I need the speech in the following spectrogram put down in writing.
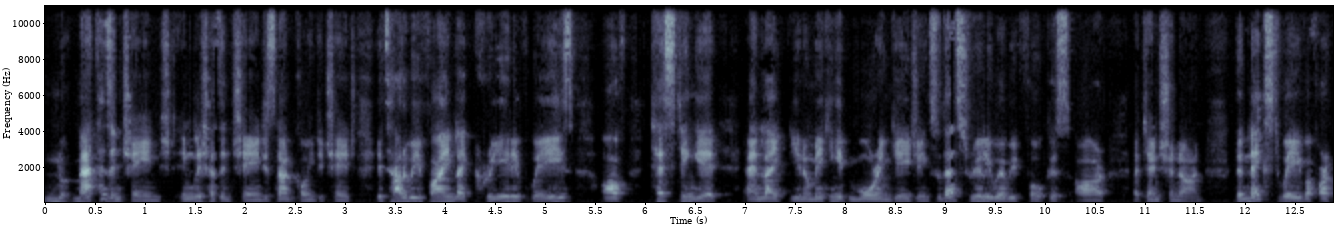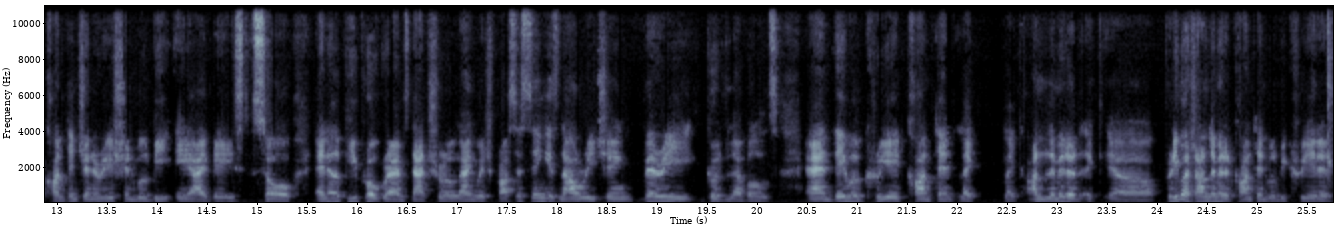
no, math hasn't changed. English hasn't changed. It's not going to change. It's how do we find like creative ways of testing it and like you know making it more engaging. So that's really where we focus our attention on. The next wave of our content generation will be ai based so nlp programs natural language processing is now reaching very good levels. And they will create content like like unlimited uh, pretty much unlimited content will be created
